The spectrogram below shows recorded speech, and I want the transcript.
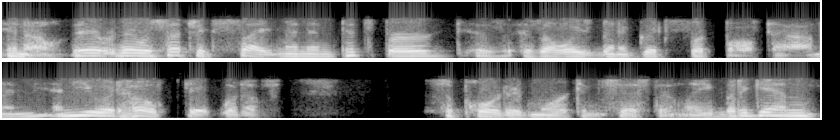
you know, there there was such excitement, and Pittsburgh has, has always been a good football town, and and you would hope it would have supported more consistently. But again,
